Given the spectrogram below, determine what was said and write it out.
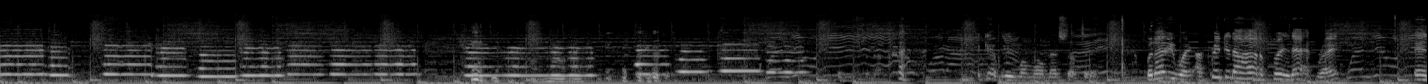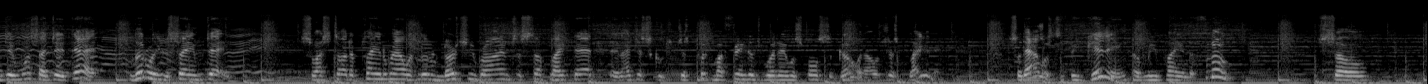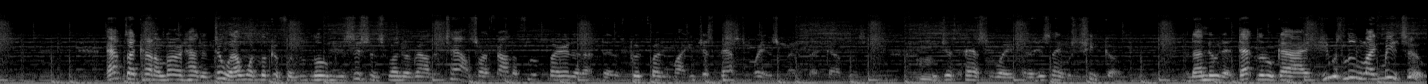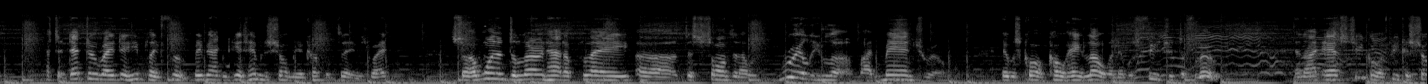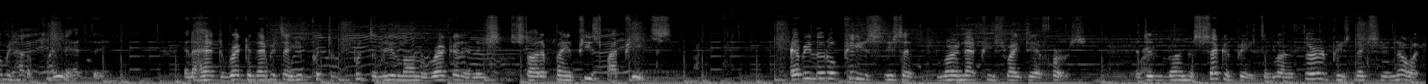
I can't believe I'm all messed up today. But anyway, I figured out how to play that, right? And then once I did that, literally the same day, so I started playing around with little nursery rhymes and stuff like that, and I just just put my fingers where they were supposed to go, and I was just playing it. So that was the beginning of me playing the flute. So after I kind of learned how to do it, I went looking for little musicians running around the town. So I found a flute player that, I, that a good friend of mine. He just passed away, as a matter of fact. God bless him. Mm. He just passed away. Uh, his name was Chico. And I knew that that little guy, he was little like me too. I said, that dude right there, he played flute. Maybe I can get him to show me a couple things, right? So I wanted to learn how to play uh, the songs that I was really loved by Mandrill. It was called Kohei Low, and it was featured the flute. And I asked Chico if he could show me how to play that thing. And I had the record and everything. He put the, put the needle on the record and he started playing piece by piece. Every little piece, he said, learn that piece right there first. And right. then learn the second piece, then learn the third piece, next thing you know it.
